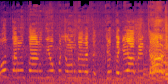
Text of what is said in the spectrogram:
ਉਹ ਤਰਨ ਤਾਰਨ ਦੀ ਉਪ ਚੋਣ ਦੇ ਵਿੱਚ ਜਿੱਤ ਗਿਆ ਵੀ ਝਾੜੂ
